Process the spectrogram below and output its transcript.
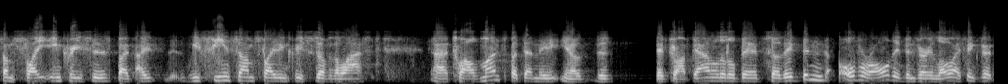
some slight increases, but I, we've seen some slight increases over the last uh, 12 months. But then they, you know, the They've dropped down a little bit. So they've been, overall, they've been very low. I think that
